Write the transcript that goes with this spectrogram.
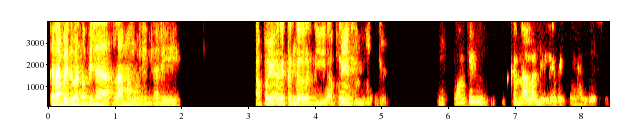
Kenapa itu bang? Kok bisa lama mungkin dari Apa ya ada kendala di apa ya? Mungkin, mungkin kendala di liriknya aja sih.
